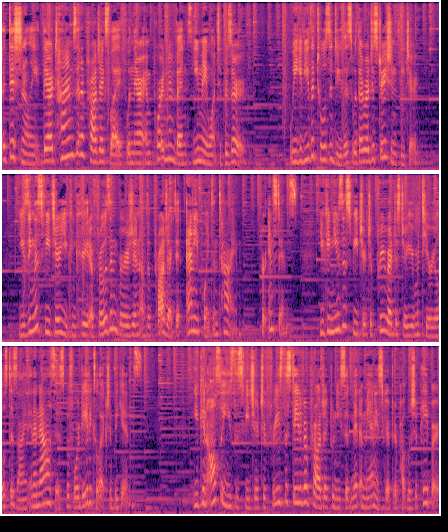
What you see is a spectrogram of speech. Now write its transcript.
Additionally, there are times in a project's life when there are important events you may want to preserve. We give you the tools to do this with our registration feature. Using this feature, you can create a frozen version of the project at any point in time. For instance, you can use this feature to pre-register your materials, design, and analysis before data collection begins. You can also use this feature to freeze the state of a project when you submit a manuscript or publish a paper,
